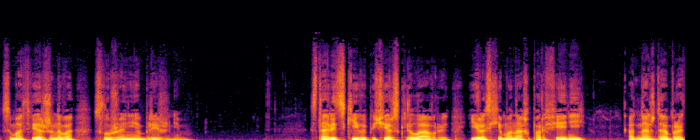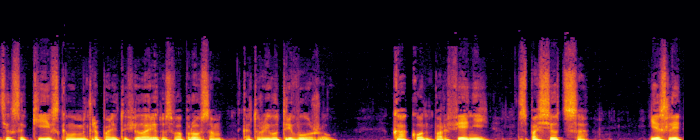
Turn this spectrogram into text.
самоотверженного служения ближним старец Киево-Печерской лавры, иеросхимонах Парфений, однажды обратился к киевскому митрополиту Филарету с вопросом, который его тревожил. Как он, Парфений, спасется, если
